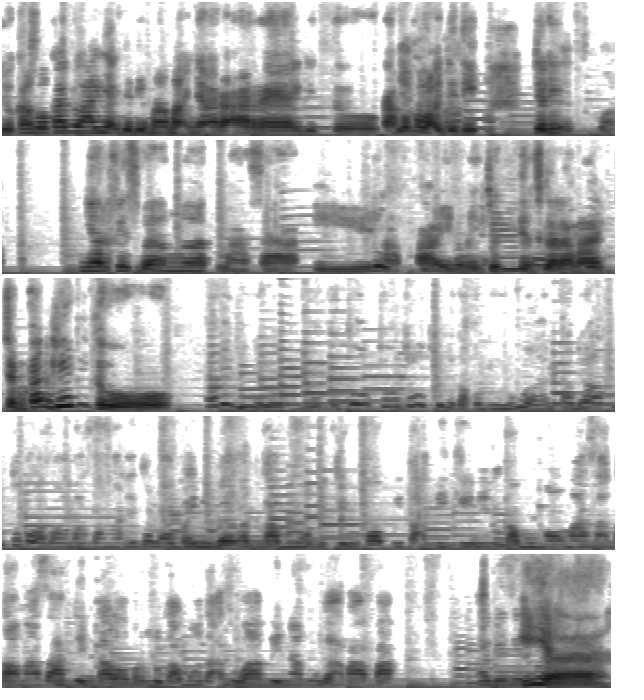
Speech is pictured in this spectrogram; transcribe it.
Loh kamu kan layak jadi mamanya arek-arek gitu. Kamu Ya, kalau jadi jadi. Nyervis banget, masain, Loh, apain, mijetin iya, segala macem kan gitu. Tapi gini loh, mereka tuh cowok-cowok tuh udah takut duluan. Padahal aku tuh kalau sama pasangan itu ngopeni banget. Kamu mau bikin kopi tak bikinin, kamu mau masak tak masakin. Kalau perlu kamu tak suapin, aku nggak apa-apa. Habis itu Iya,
